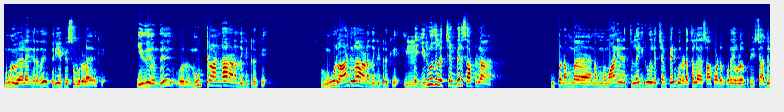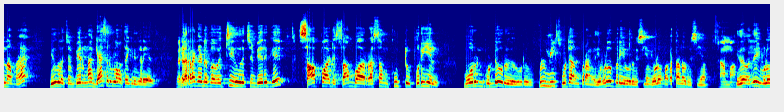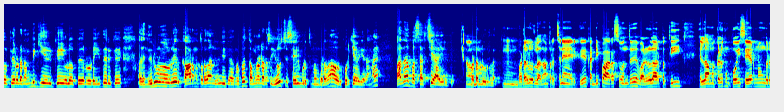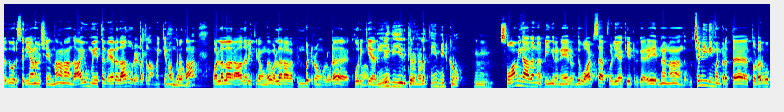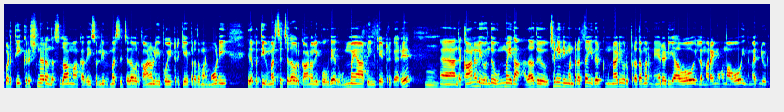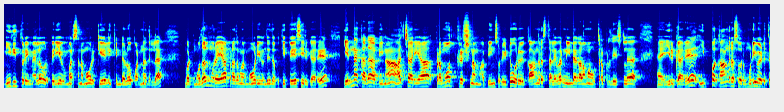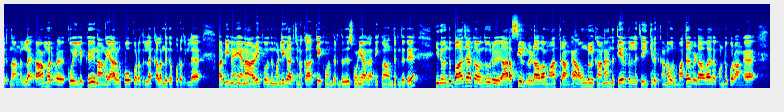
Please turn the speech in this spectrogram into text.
மூணு வேலைங்கிறது பெரிய பேசு பொருளா இருக்கு. இது வந்து ஒரு நூற்றாண்டா நடந்துகிட்டு இருக்கு. நூறு ஆண்டுகளா நடந்துகிட்டு இருக்கு. இப்ப இருபது லட்சம் பேர் சாப்பிட்டுருக்காங்க. இப்ப நம்ம நம்ம மாநிலத்துல இருபது லட்சம் பேருக்கு ஒரு இடத்துல சாப்பாடு போறது எவ்வளவு பெரிய விஷயம்? அது இல்லாம இருபது லட்சம் பேர்னா கேஸ் அடுப்புலாம் பத்த வைக்கிறது கிடையாது. விறகடுப்பை வச்சு இருபது லட்சம் பேருக்கு சாப்பாடு சாம்பார் ரசம் கூட்டு பொரியல் மோருன்னு போட்டு ஒரு ஒரு ஃபுல் மீல்ஸ் போட்டு அனுப்புறாங்க. இது எவ்வளவு பெரிய ஒரு விஷயம் எவ்வளவு மகத்தான ஒரு விஷயம். ஆமா. இதை வந்து இவ்வளவு பேரோட நம்பிக்கை இருக்கு இவ்வளவு பேரோட இது இருக்கு. அது நிறுவனங்களே ஒரு காரணத்தோட தான் நிறுவிருக்காங்கிறப்ப தமிழ்நாடு அரசு யோசிச்சு செயல்படுத்தணுங்கிறதா ஒரு கோரிக்கையா வைக்கிறாங்க. அதான் இப்ப சர்ச்சை ஆயிருக்கு. வடலூர்ல. வடலூர்ல தான் பிரச்சனையா இருக்கு கண்டிப்பா அரசு வந்து வள்ளலார் பத்தி எல்லா மக்களுக்கும் போய் சேரணுங்கிறது ஒரு சரியான விஷயம் தான் ஆனா அந்த ஆய்வு மையத்தை வேற ஏதாவது ஒரு இடத்துல அமைக்கணுங்கிறது தான் வள்ளலார் ஆதரிக்கிறவங்க வள்ளலாரை பின்பற்றுறவங்களோட கோரிக்கையா இருக்கு. மீதி இருக்கிற நிலத்தையும் மீட்கணும். சுவாமிநாதன் அப்படிங்கிற நேர் வந்து வாட்ஸ்அப் வழியா கேட்டிருக்காரு. என்னன்னா அந்த உச்சநீதிமன்றத்தை தொடர்பு படுத்தி கிருஷ்ணர் அந்த சுதாமா கதை சொல்லி விமர்சிச்சதா ஒரு காணொளி போயிட்டு இருக்கே பிரதமர் மோடி இதை பத்தி விமர்சிச்சதா ஒரு காணொளி போகுது அது உண்மையா அப்படின்னு கேட்டிருக்காரு. அந்த காணொளி வந்து உண்மைதான். அதாவது உச்சநீதிமன்றத்தை இதற்கு முன்னாடி ஒரு பிரதமர் நேரடியாவோ இல்லை மறைமுகமாவோ இந்த மாதிரி ஒரு நீதித்துறை மேல ஒரு பெரிய விமர்சனமோ ஒரு கேலி கிண்டலோ பண்ணதில்லை. பட் முதல் முறையாக பிரதமர் மோடி வந்து இதை பற்றி பேசியிருக்காரு. என்ன கதை அப்படின்னா ஆச்சாரியா பிரமோத் கிருஷ்ணம் அப்படின்னு சொல்லிட்டு ஒரு காங்கிரஸ் தலைவர் நீண்ட காலமாக உத்தரப்பிரதேசத்துல இருக்கார். இருக்காரு காங்கிரஸ் ஒரு முடிவு எடுத்திருந்தாங்கல்ல ராமர் கோயிலுக்கு நாங்கள் யாரும் போக போகிறதில்ல கலந்துக்க போகிறதில்ல அப்படின்னா. ஏன்னா அழைப்பு வந்து மல்லிகார்ஜுன கார்கேக்கும் வந்திருந்தது சோனியா காந்திக்கெலாம் வந்திருந்தது. இது வந்து பாஜக வந்து ஒரு அரசியல் விழாவாக மாற்றுறாங்க அவங்களுக்கான அந்த தேர்தலில் ஜெயிக்கிறதுக்கான ஒரு மத விழாவாக இதை கொண்டு போகிறாங்க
